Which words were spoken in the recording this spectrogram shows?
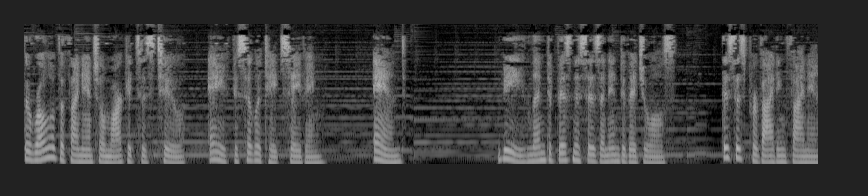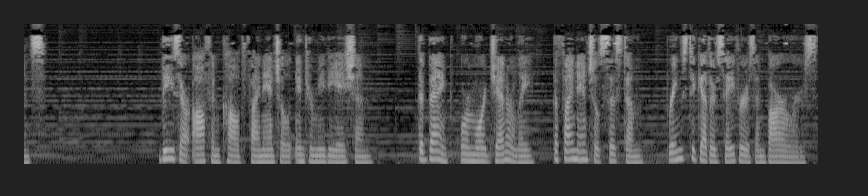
The role of the financial markets is to a. facilitate saving and b. lend to businesses and individuals. This is providing finance. These are often called financial intermediation. The bank, or more generally, the financial system, brings together savers and borrowers.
